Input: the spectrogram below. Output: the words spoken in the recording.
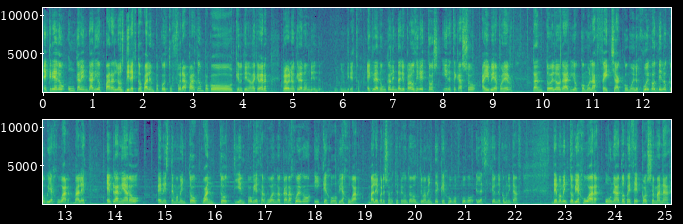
he creado un calendario para los directos, ¿vale? Un poco esto fuera aparte, un poco que no tiene nada que ver Pero bueno, he creado un, directo He creado un calendario para los directos y en este caso ahí voy a poner tanto el horario como la fecha como el juego de lo que voy a jugar, ¿vale? He planeado en este momento cuánto tiempo voy a estar jugando a cada juego y qué juegos voy a jugar, ¿vale? Por eso os estoy preguntando últimamente qué juegos juego en la sección de comunidad. De momento voy a jugar una, dos veces por semana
